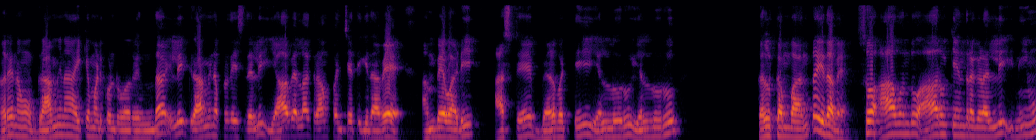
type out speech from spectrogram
ಅಂದ್ರೆ ನಾವು ಗ್ರಾಮೀಣ ಆಯ್ಕೆ ಮಾಡಿಕೊಂಡಿರೋದ್ರಿಂದ ಇಲ್ಲಿ ಗ್ರಾಮೀಣ ಪ್ರದೇಶದಲ್ಲಿ ಯಾವೆಲ್ಲ ಗ್ರಾಮ ಪಂಚಾಯತಿಗಿದಾವೆ, ಅಂಬೇವಾಡಿ, ಅಷ್ಟೇ, ಬೆಳವಟ್ಟಿ, ಎಲ್ಲೂರು ಎಲ್ಲೂರು ಕಲ್ಕಂಬ ಅಂತ ಇದಾವೆ. ಸೊ ಆ ಒಂದು ಆರು ಕೇಂದ್ರಗಳಲ್ಲಿ ನೀವು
